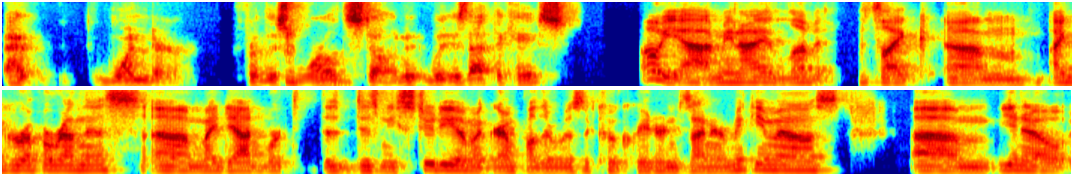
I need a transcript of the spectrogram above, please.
uh, wonder for this mm-hmm. world still. Is that the case? Oh yeah, I mean, I love it. It's like um, I grew up around this. Um, my dad worked at the Disney studio. My grandfather was a co-creator and designer of Mickey Mouse. Um, you know,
